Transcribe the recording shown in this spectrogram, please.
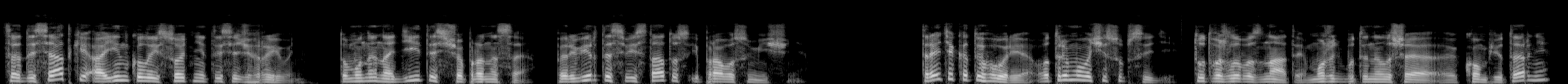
Це десятки, а інколи й сотні тисяч гривень. Тому не надійтесь, що пронесе. Перевірте свій статус і правосуміщення. Третя категорія отримувачі субсидій. Тут важливо знати, можуть бути не лише е, комп'ютерні,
